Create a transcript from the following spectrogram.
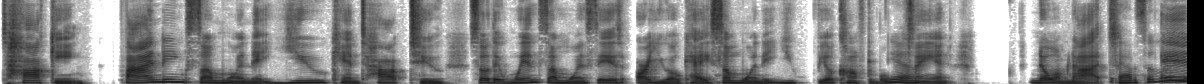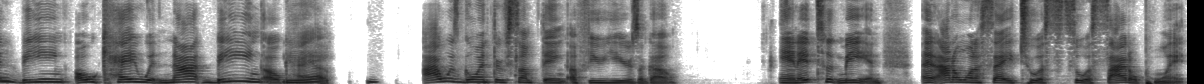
talking, finding someone that you can talk to so that when someone says, Are you okay? Someone that you feel comfortable yeah. saying, No, I'm not. Absolutely. And being okay with not being okay. Yep. I was going through something a few years ago. And it took me and and I don't want to say to a suicidal point,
